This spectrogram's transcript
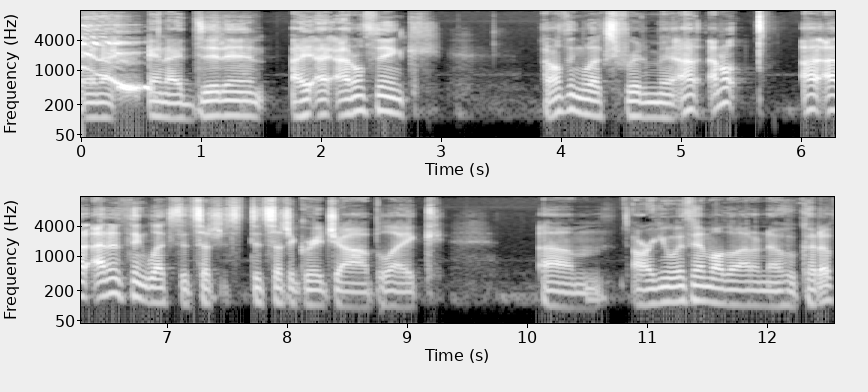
and I and I didn't. I, I, I don't think. I don't think Lex Fridman. I, I don't. I, I didn't think Lex did such did such a great job like um, arguing with him. Although I don't know who could have.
